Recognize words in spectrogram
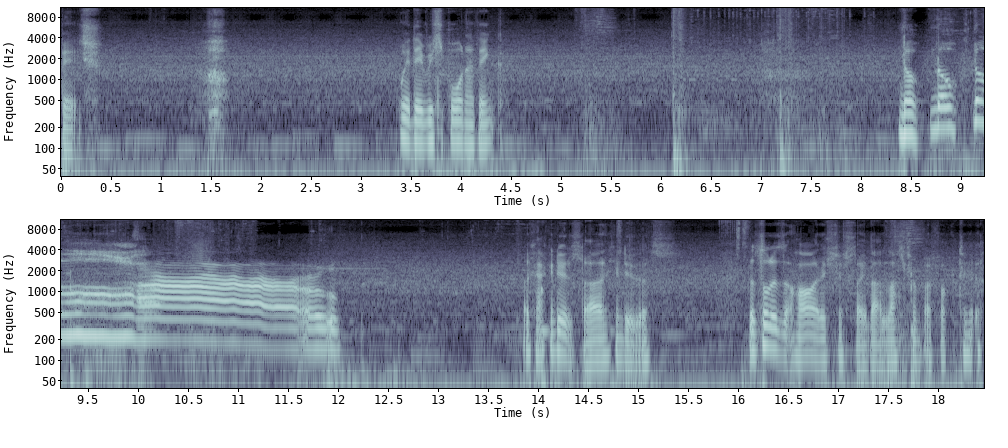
Bitch. Wait, they respawn, I think. No, no, no! Okay, I can do this though, I can do this. This one isn't hard, it's just like that last jump I fucked it.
